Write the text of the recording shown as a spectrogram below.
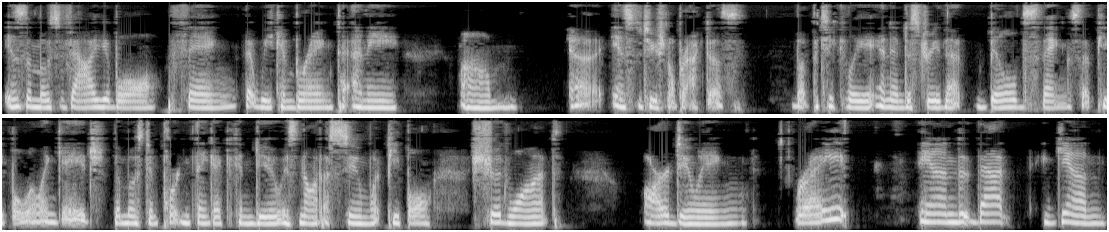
is the most valuable thing that we can bring to any um, uh, institutional practice, but particularly an industry that builds things that people will engage. The most important thing I can do is not assume what people should want, are doing, right? And that again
